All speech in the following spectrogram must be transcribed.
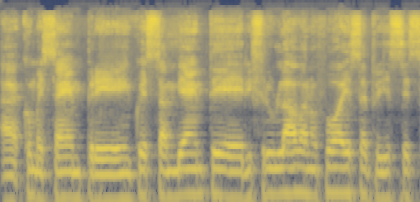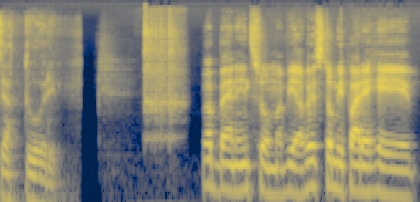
eh, come sempre in questo ambiente rifrullavano poi sempre gli stessi attori. Va bene, insomma, via, questo mi pare che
